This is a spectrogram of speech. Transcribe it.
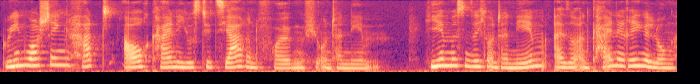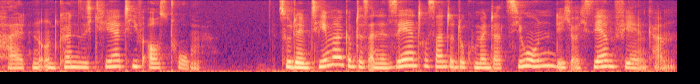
Greenwashing hat auch keine justiziaren Folgen für Unternehmen. Hier müssen sich Unternehmen also an keine Regelungen halten und können sich kreativ austoben. Zu dem Thema gibt es eine sehr interessante Dokumentation, die ich euch sehr empfehlen kann.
